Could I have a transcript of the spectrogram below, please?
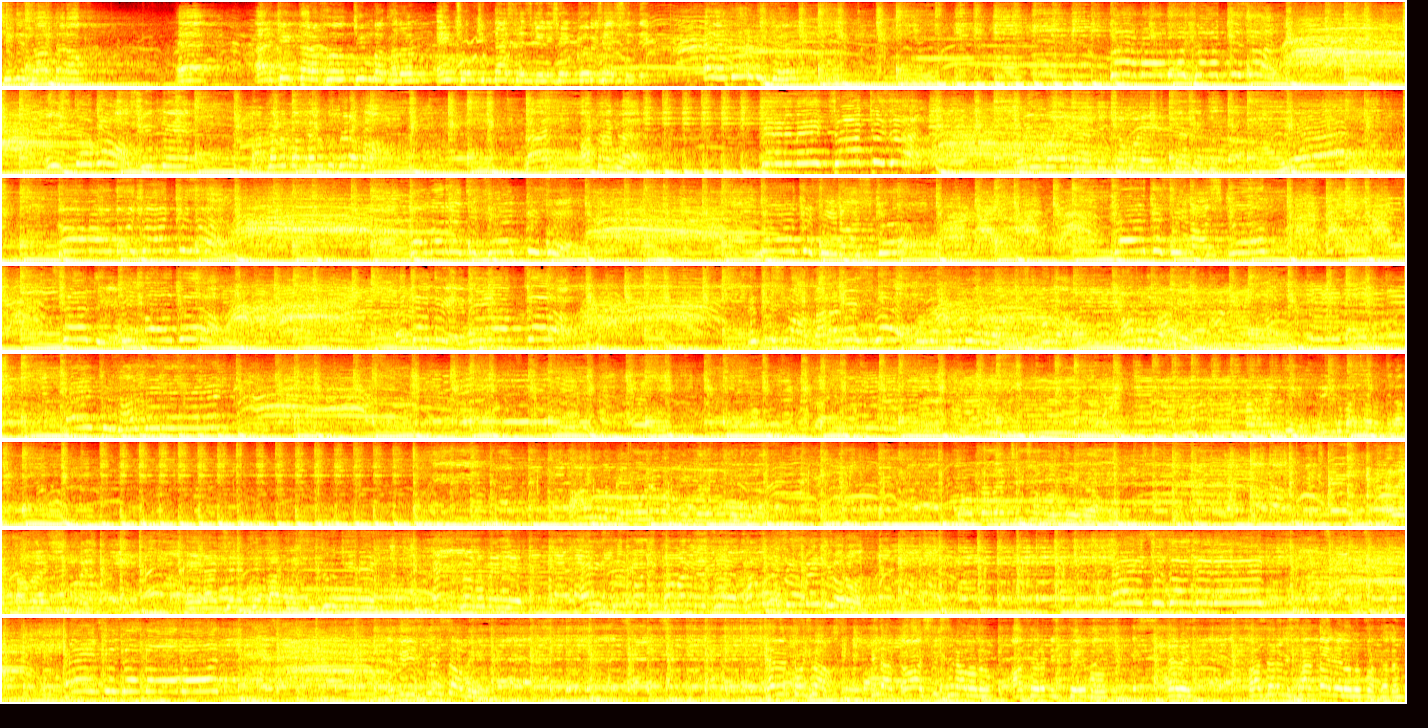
Şimdi sağ taraf. E, erkek tarafı kim bakalım? En çok kimden ses gelecek göreceğiz şimdi. Evet ver müziği. Damadımı çok güzel. İşte bu. Şimdi bakalım bakalım bu tarafa. Sonunda ben çıkacağım ortaya zaten. Evet kamera işitme. Eğlencenin tek adresi Türkiye'nin en fenomeni, en sempatik kameracısı, kameracı Hikmet diyoruz. En güzel en güzel damat. E bizde tabii. Evet hocam, bir dakika açlıksını alalım. Azar'ın isteği bu. Evet, Azar'a bir sandalye alalım bakalım.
